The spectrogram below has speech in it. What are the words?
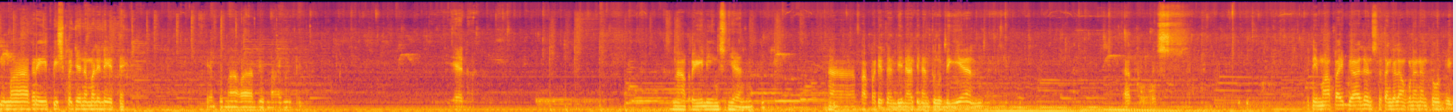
May mga crayfish pa dyan na maliliit eh. Yan po mga kabir, makikita. Yan ah mga railings dyan na papalitan din natin ng tubig yan tapos ito yung mga 5 gallons natanggalan ko na ng tubig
